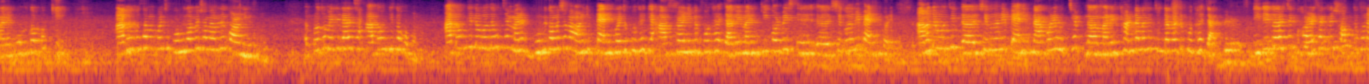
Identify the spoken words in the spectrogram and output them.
মানে ভূমিকম্প কি? আমি উপস্থাপন করছি, ভূমিকম্পের সময় আমাদের করণীয়? প্রথমে যেটা হচ্ছে আতঙ্কিত হব না। আতঙ্কিত বলতে হচ্ছে মানে ভূমিকম্পের সময় অনেকে প্যানিক করে যে কোথায় গিয়ে আশ্রয় নেবে, কোথায় যাবে মানে কি করবে সেগুলো নিয়ে প্যানিক করে। আমাদের উচিত সেগুলো নিয়ে প্যানিক না করে হচ্ছে মানে ঠান্ডা মাথায় চিন্তা করতে কোথায় যাবে। দ্বিতীয়ত হচ্ছে ঘরে থাকলে শক্ত কোনো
